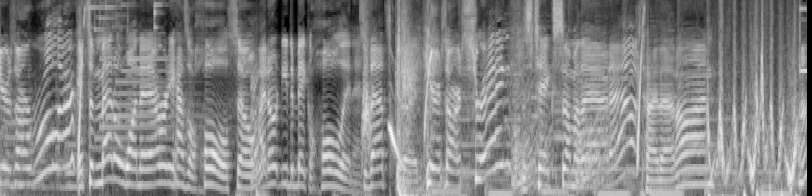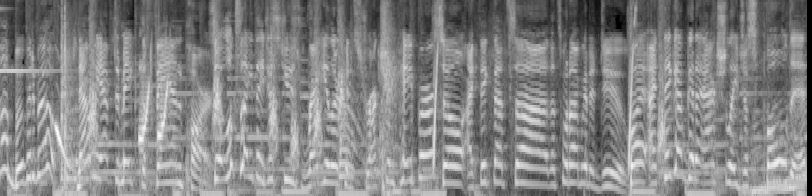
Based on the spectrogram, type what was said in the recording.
Here's our ruler. It's a metal one and it already has a hole, so I don't need to make a hole in it. So that's good. Here's our string. Just take some of that out. Tie that on. Ah, boopity boop. Now we have to make the fan part. So it looks like they just used regular construction paper. So I think that's uh that's what I'm gonna do. But I think I'm gonna actually just fold it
